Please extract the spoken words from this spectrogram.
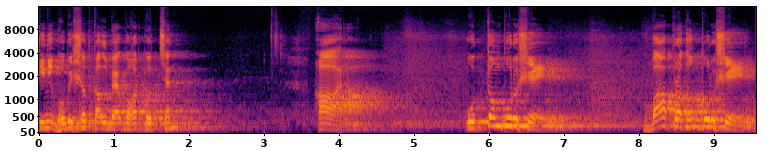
তিনি ভবিষ্যৎকাল ব্যবহার করছেন। আর উত্তম পুরুষে বা প্রথম পুরুষে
